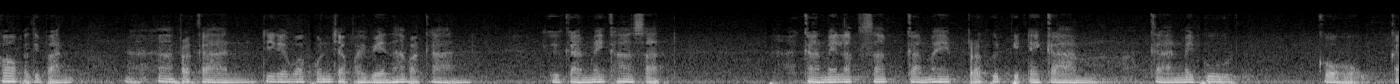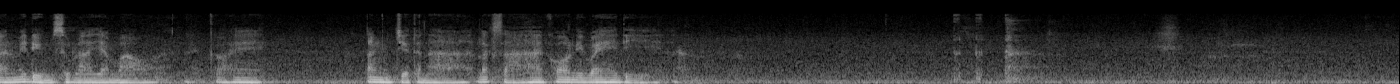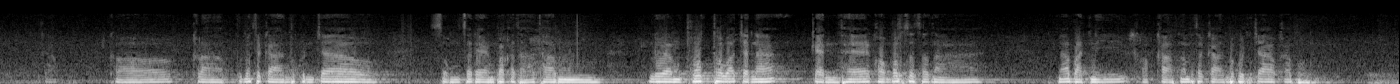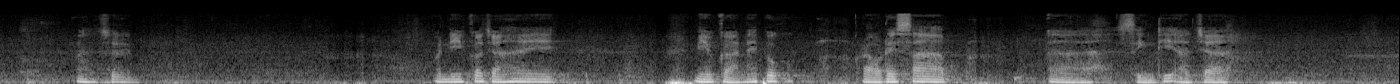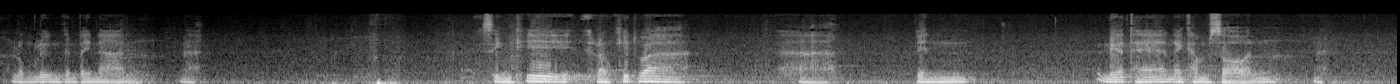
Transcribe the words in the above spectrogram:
ข้อปฏิบัติห้าประการที่เรียกว่าพ้นจากภัยเวรห้าประการ คือการไม่ฆ่าสัตว์ การไม่ลักทรัพย์ การไม่ประพฤติผิดในกาม การไม่พูดโกหก การไม่ดื่มสุรายาเมา ก็ให้ตั้งเจตนารักษาห้าข้อนี้ไว้ให้ดีขอ กราบธรรมสการพระคุณเจ้าทรงแสดงพระคาถาธรรม เรื่องพุทธวจนะแก่นแท้ของพระศาสนาณบัดนี้ขอกราบธรรมสการพระคุณเจ้าครับผมเชิญวันนี้ก็จะให้มีโอกาสให้พวกเราได้ทราบสิ่งที่อาจจะหลงลืมกันไปนานนะ สิ่งที่เราคิดว่าเป็นเนื้อแท้ในคำสอน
